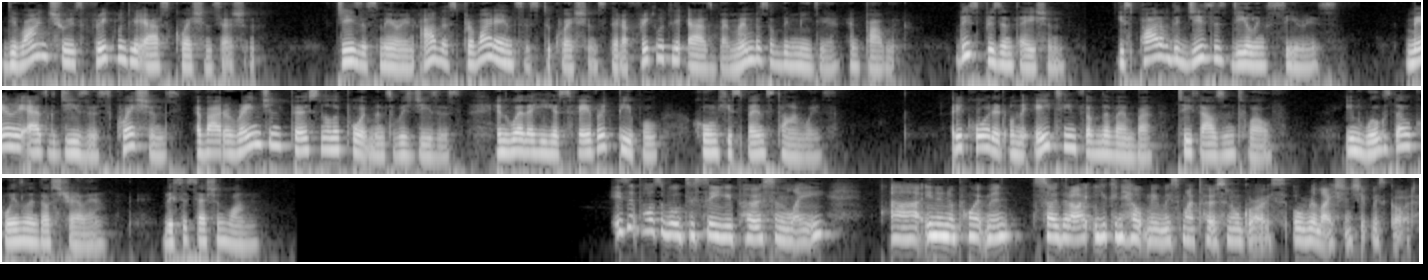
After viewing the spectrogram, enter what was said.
Divine Truth Frequently Asked Question Session. Jesus, Mary, and others provide answers to questions that are frequently asked by members of the media and public. This presentation is part of the Jesus Dealing series. Mary asked Jesus questions about arranging personal appointments with Jesus and whether he has favorite people whom he spends time with. Recorded on the 18th of November 2012 in Wilkesdale, Queensland, Australia. This is session 1. Is it possible to see you personally uh, in an appointment so that I, you can help me with my personal growth or relationship with God?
